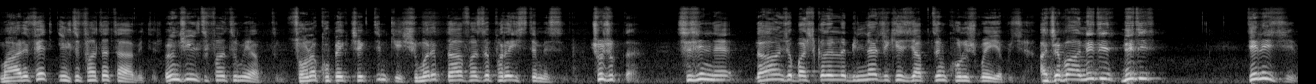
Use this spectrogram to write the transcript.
Marifet iltifata tabidir. Önce iltifatımı yaptım. Sonra kopek çektim ki şımarıp daha fazla para istemesin. Çocuklar, sizinle daha önce başkalarıyla binlerce kez yaptığım konuşmayı yapacağım. Acaba nedir? Nedir? Denizciğim,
